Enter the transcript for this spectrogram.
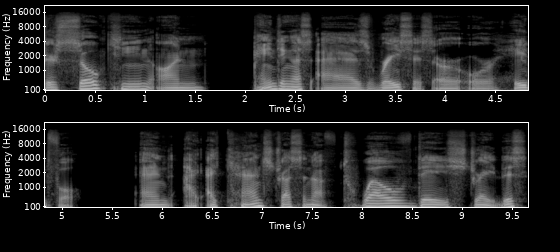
They're so keen on painting us as racist or, or hateful. And I, I can't stress enough 12 days straight. This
